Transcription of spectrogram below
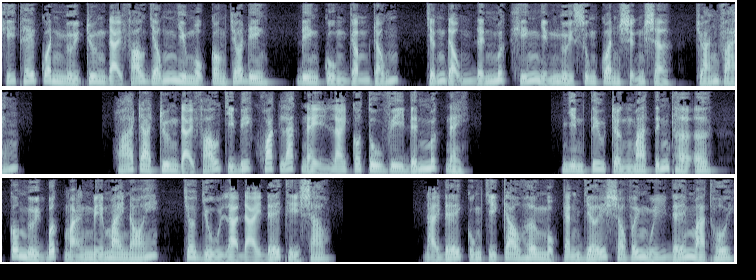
Khí thế quanh người Trương Đại Pháo giống như một con chó điên, điên cuồng gầm rống, chấn động đến mức khiến những người xung quanh sững sờ, choáng váng. Hóa ra Trương Đại Pháo chỉ biết khoác lác này lại có tu vi đến mức này. Nhìn tiêu trần ma tính thờ ơ, có người bất mãn mỉa mai nói, cho dù là đại đế thì sao? Đại đế cũng chỉ cao hơn một cảnh giới so với ngụy đế mà thôi.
